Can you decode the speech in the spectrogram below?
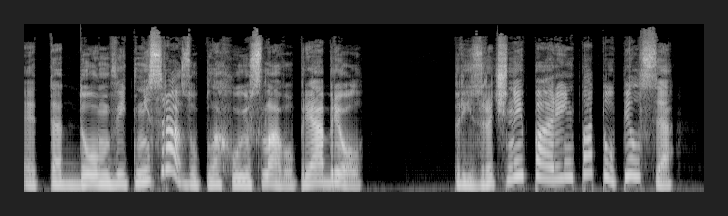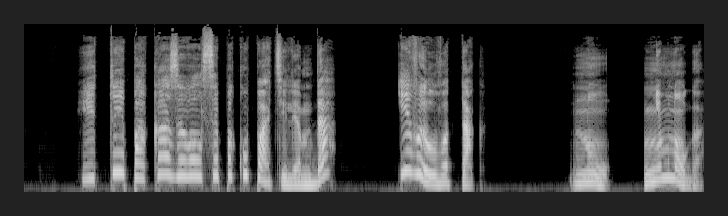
этот дом ведь не сразу плохую славу приобрел. Призрачный парень потупился. «И ты показывался покупателем, да? И выл вот так?» «Ну, немного».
